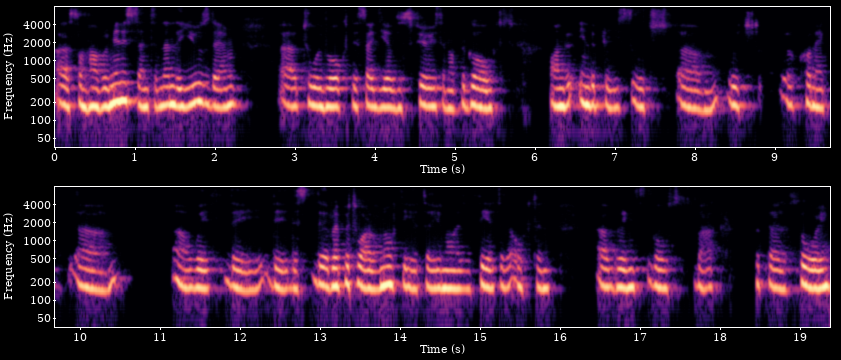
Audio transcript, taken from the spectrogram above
are somehow reminiscent. And then they use them uh, to evoke this idea of the spirit and of the ghost on the, in the piece, which, um, which uh, connects um, uh, with the, the, the, the, repertoire of Noh theater, you know, as a theater that often uh, brings ghosts back with a story,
